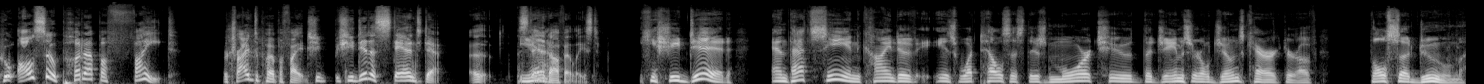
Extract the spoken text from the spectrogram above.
who also put up a fight or tried to put up a fight. She she did a stand down, a Yeah. standoff at least. He, she did, and that scene kind of is what tells us there's more to the James Earl Jones character of Thulsa Doom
